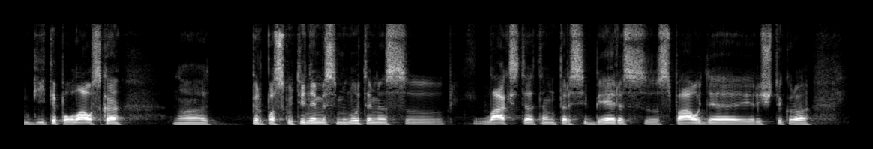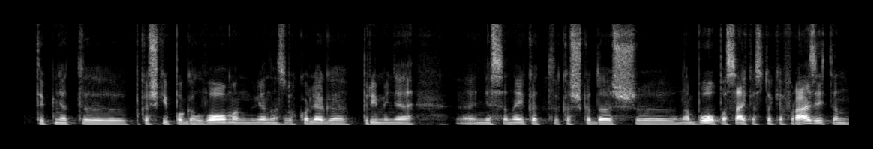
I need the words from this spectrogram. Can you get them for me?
gyti Paulauską, na, ir paskutinėmis minutėmis lakstė ten tarsi bėris, spaudė ir iš tikrųjų taip net kažkaip pagalvojau, man vienas kolega priminė, nesenai, kad kažkada aš na, buvau pasakęs tokią frazę, ten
